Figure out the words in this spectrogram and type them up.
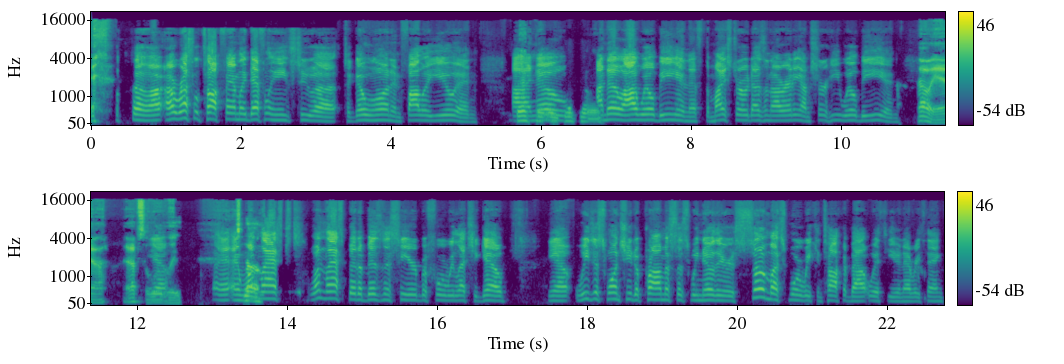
So our, our Wrestle Talk family definitely needs to uh to go on and follow you. And I know definitely. I know I will be. And if the maestro doesn't already I'm sure he will be. And Oh yeah, absolutely. and, and So- one last one last bit of business here before we let you go. You know we just want you to promise us we know there is so much more we can talk about with you and everything.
